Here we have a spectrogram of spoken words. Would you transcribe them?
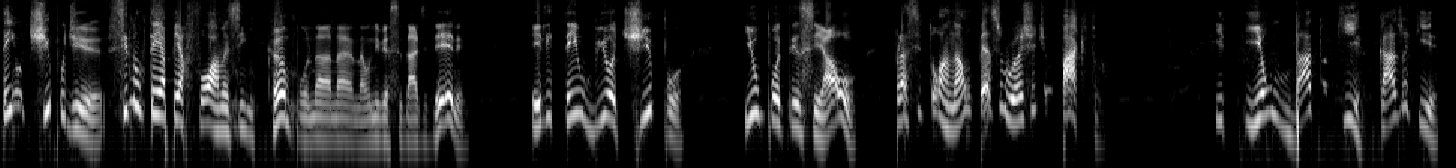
tem um tipo de. Se não tem a performance em campo na, na, na universidade dele, ele tem o biotipo e o potencial para se tornar um pass rusher de impacto. E, e eu bato aqui, caso aqui.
